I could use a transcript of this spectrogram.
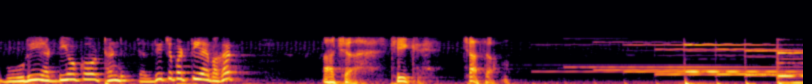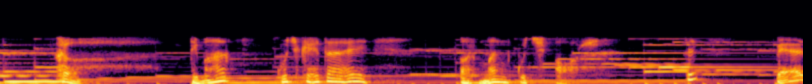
बूढ़ी हड्डियों को ठंड जल्दी चिपटती है भगत। अच्छा ठीक है चाहता हूँ। हाँ, दिमाग कुछ कहता है और मन कुछ और। पैर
